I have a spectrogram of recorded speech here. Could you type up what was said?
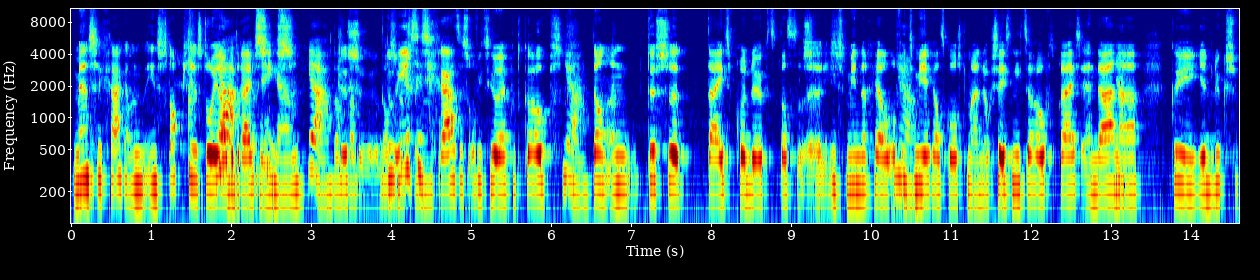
mensen graag in, in stapjes door jouw Ja, bedrijf heen gaan. Ja, dat, dus dat, eh, dat doe eerst iets gratis of iets heel erg goedkoops. Ja, Dan een tussentijdsproduct dat eh, iets minder geld of Ja. iets meer geld kost, maar nog steeds niet de hoofdprijs. En daarna kun je je luxe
